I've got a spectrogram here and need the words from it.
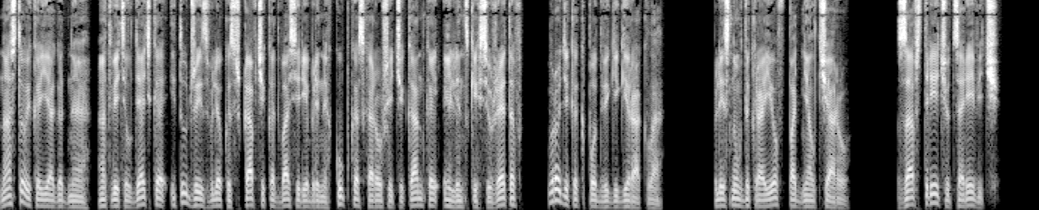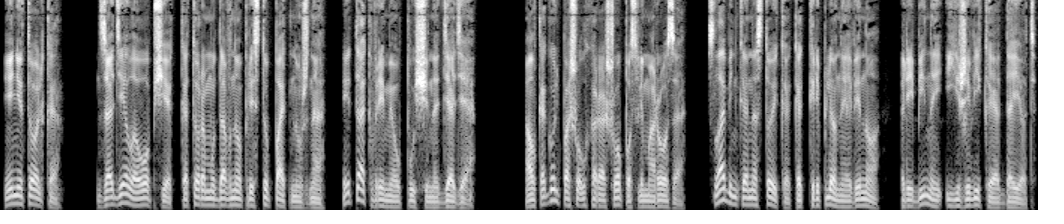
«Настойка ягодная», — ответил дядька и тут же извлек из шкафчика два серебряных кубка с хорошей чеканкой эллинских сюжетов, вроде как подвиги Геракла. Плеснув до краев, поднял чару. «За встречу, царевич!» «И не только. За дело общее, к которому давно приступать нужно, и так время упущено, дядя. Алкоголь пошел хорошо после мороза. Слабенькая настойка, как крепленное вино, рябиной и ежевикой отдает.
